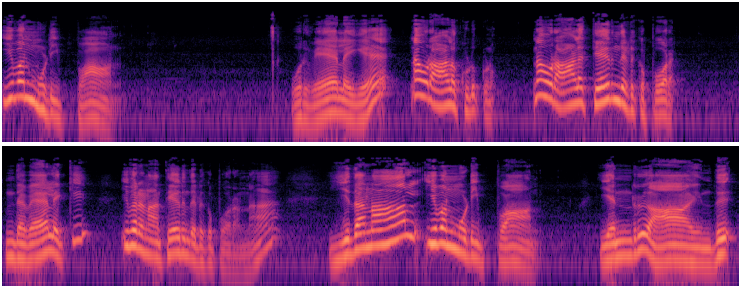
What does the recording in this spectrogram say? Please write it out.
இவன் முடிப்பான். ஒரு வேலையை நான் ஒரு ஆளை கொடுக்கணும். நான் ஒரு ஆளை தேர்ந்தெடுக்க போகிறேன் இந்த வேலைக்கு இவரை நான் தேர்ந்தெடுக்க போகிறேன்னா இதனால் இவன் முடிப்பான் என்று ஆய்ந்து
